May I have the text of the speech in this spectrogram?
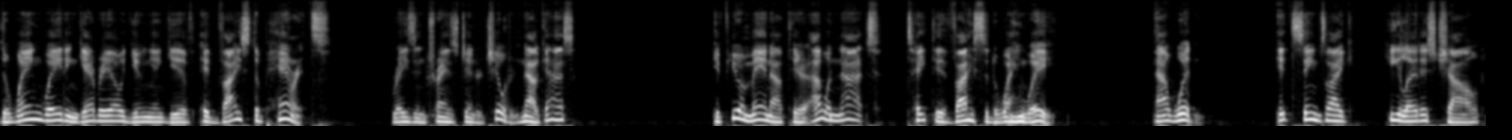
Dwyane Wade and Gabrielle Union give advice to parents raising transgender children. Now, guys, if you're a man out there, I would not take the advice of Dwyane Wade. I wouldn't. It seems like he let his child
